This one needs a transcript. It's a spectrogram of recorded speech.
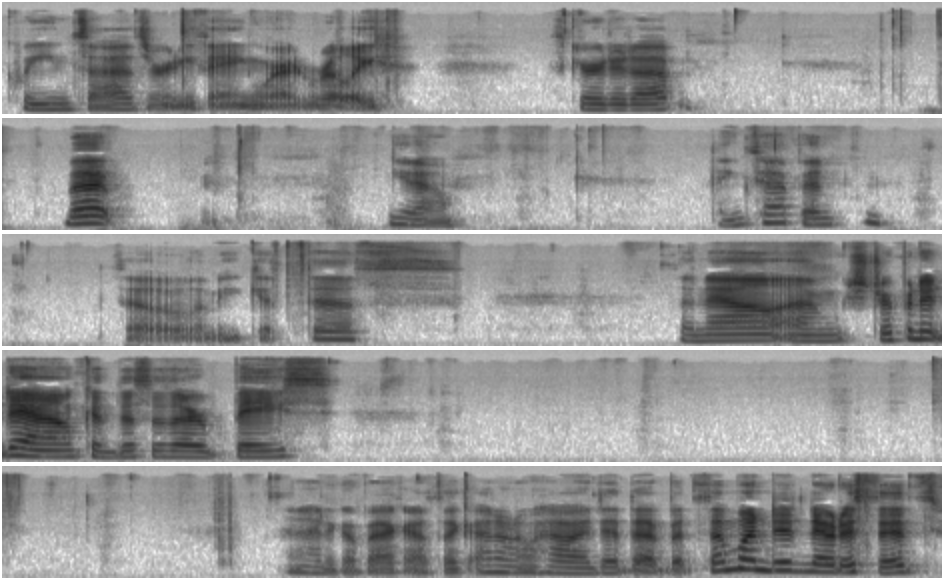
queen size or anything where I'd really screwed it up. But, you know, things happen. So let me get this. So now I'm stripping it down because this is our base And I had to go back. I was like, I don't know how I did that, but someone did notice it.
